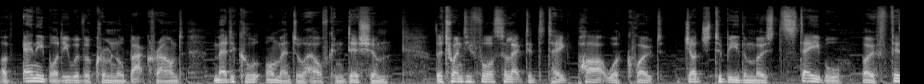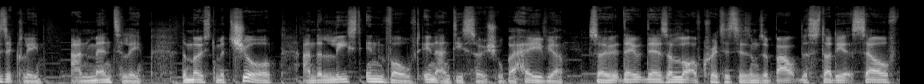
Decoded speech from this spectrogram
of anybody with a criminal background, medical, or mental health condition. The 24 selected to take part were, quote, judged to be the most stable, both physically and mentally, the most mature, and the least involved in antisocial behavior. So they, there's a lot of criticisms about the study itself.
